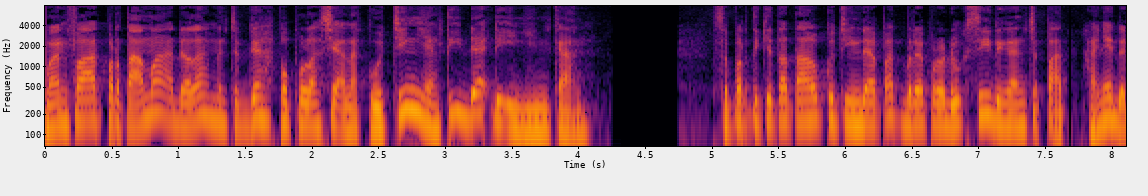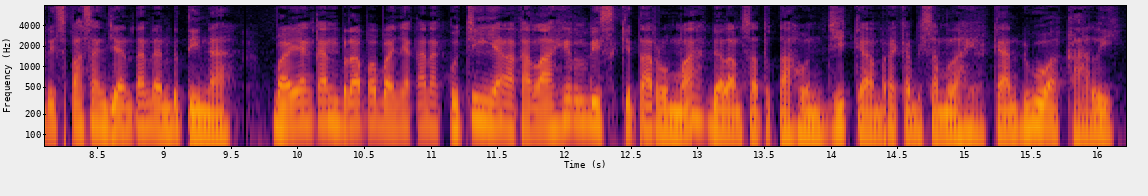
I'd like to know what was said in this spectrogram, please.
Manfaat pertama adalah mencegah populasi anak kucing yang tidak diinginkan. Seperti kita tahu, kucing dapat bereproduksi dengan cepat hanya dari sepasang jantan dan betina. Bayangkan berapa banyak anak kucing yang akan lahir di sekitar rumah dalam satu tahun jika mereka bisa melahirkan dua kali.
